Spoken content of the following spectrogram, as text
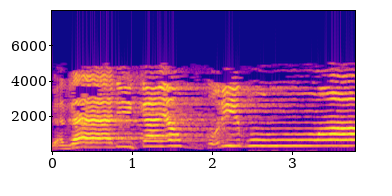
كذلك يضرب الله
